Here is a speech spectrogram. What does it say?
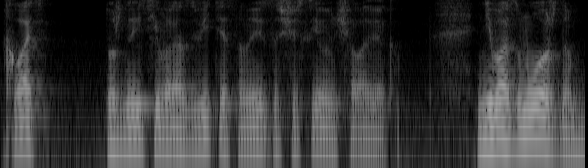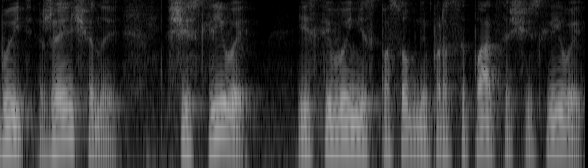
Хватит. Нужно идти в развитие, становиться счастливым человеком. Невозможно быть женщиной счастливой, если вы не способны просыпаться счастливой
